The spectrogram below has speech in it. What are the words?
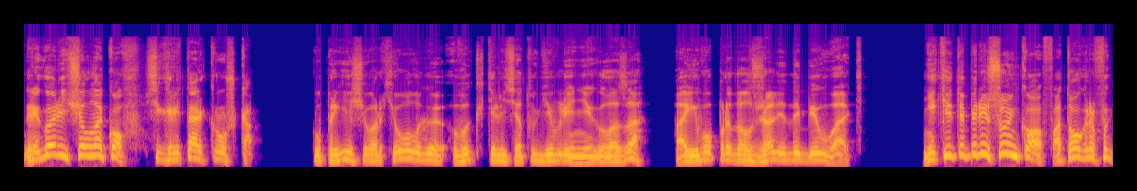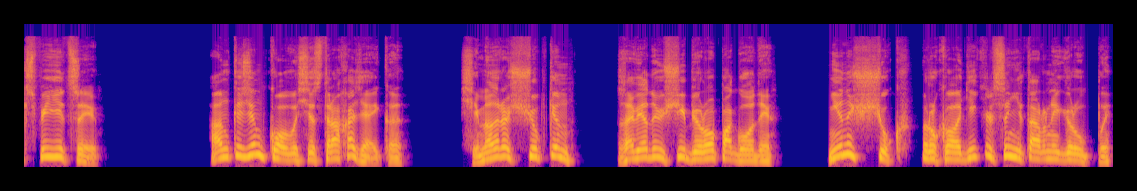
Григорий Челноков, секретарь кружка. У приезжего археолога выкатились от удивления глаза, а его продолжали добивать. Никита Пересунько, фотограф экспедиции. Анка Зенкова, сестра-хозяйка. Семен Расщупкин, заведующий бюро погоды. Нина Щук, руководитель санитарной группы.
